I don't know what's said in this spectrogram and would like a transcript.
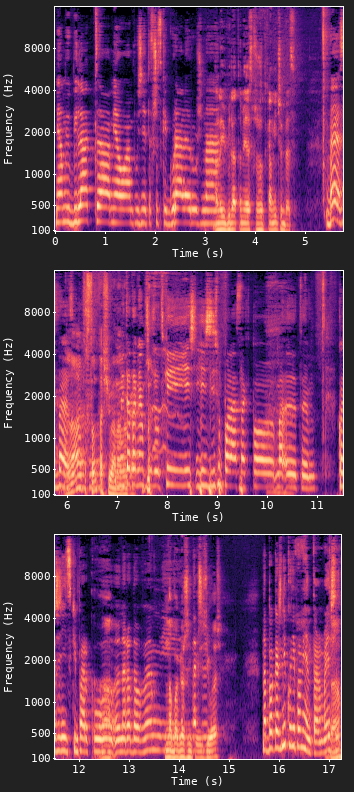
Miałam jubilata, miałam później te wszystkie górale różne. Ale jubilata miałeś z przerzutkami czy bez? Bez, bez. No, to stąd ta siła na Mój tata miał przerzutki i jeź, jeździliśmy po lasach po y, tym Kozienickim Parku A. Narodowym. I, Na bagażniku znaczy, jeździłaś? Na bagażniku nie pamiętam. A ja się,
